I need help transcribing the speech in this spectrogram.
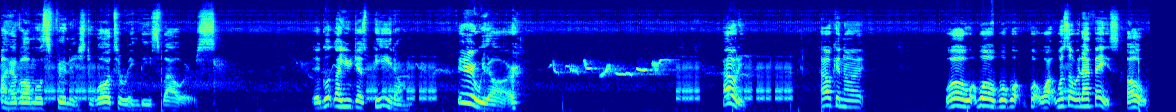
I have almost finished watering these flowers. It looked like you just peed on. Here we are. Howdy. How can I? Whoa, whoa, whoa, whoa, whoa, what's up with that face? Oh.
